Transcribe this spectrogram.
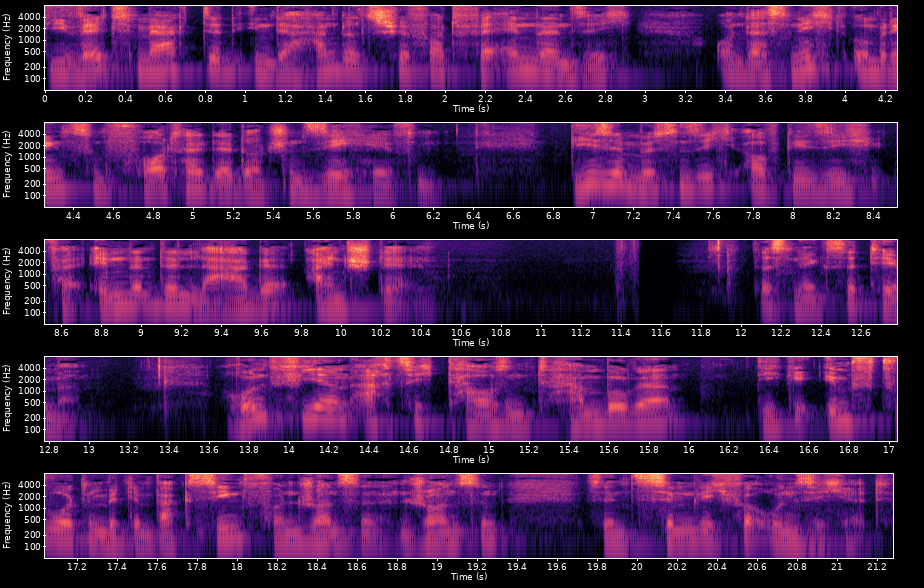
die Weltmärkte in der Handelsschifffahrt verändern sich und das nicht unbedingt zum Vorteil der deutschen Seehäfen. Diese müssen sich auf die sich verändernde Lage einstellen das nächste Thema. Rund 84.000 Hamburger, die geimpft wurden mit dem Vakzin von Johnson Johnson, sind ziemlich verunsichert.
